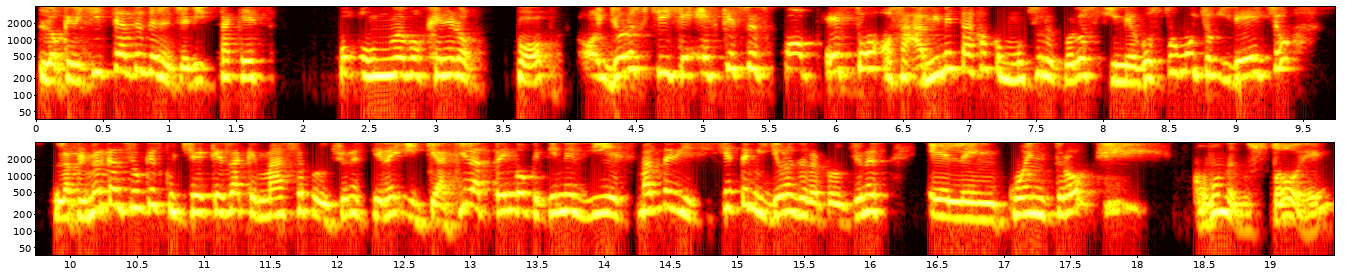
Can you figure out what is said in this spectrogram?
lo que dijiste antes de la entrevista, que es un nuevo género pop, yo lo escuché y dije, es que esto es pop, esto, o sea, a mí me trajo con muchos recuerdos y me gustó mucho. Y de hecho la primera canción que escuché, que es la que más reproducciones tiene y que aquí la tengo, que tiene 10, más de 17 millones de reproducciones, El Encuentro, ¿cómo me gustó, eh?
